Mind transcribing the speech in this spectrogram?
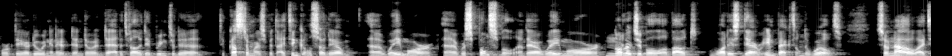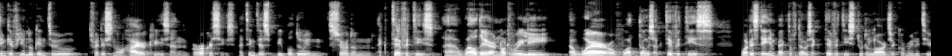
work they are doing and, and the, the added value they bring to the to customers, but I think also they are uh, way more uh, responsible and they are way more knowledgeable about what is their impact on the world. So now I think if you look into traditional hierarchies and bureaucracies, I think there's people doing certain activities uh, while they are not really aware of what those activities what is the impact of those activities to the larger community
